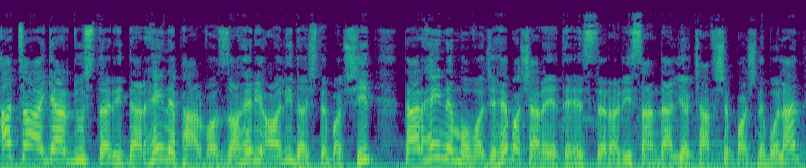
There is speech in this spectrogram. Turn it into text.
حتی اگر دوست دارید در حین پرواز ظاهری عالی داشته باشید در حین مواجهه با شرایط اضطراری صندل یا کفش پاشنه بلند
